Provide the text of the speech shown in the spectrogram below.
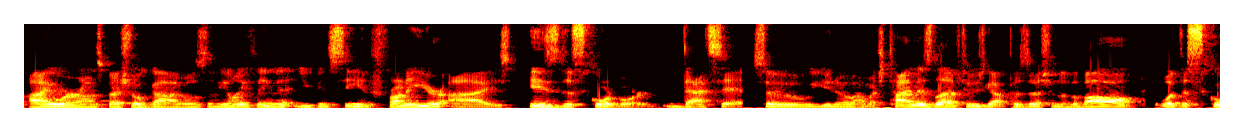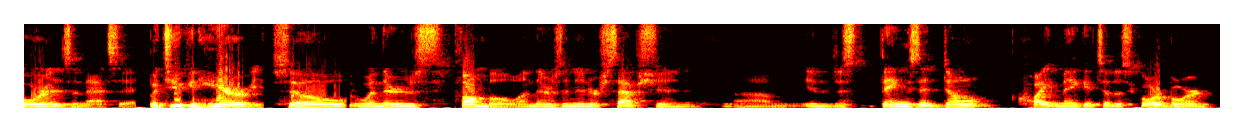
eyewear on, special goggles, and the only thing that you can see in front of your eyes is the scoreboard. That's it. So you know how much time is left, who's got possession of the ball, what the score is, and that's it. But you can hear everything. So when there's fumble and there's an interception, um, you know, just things that don't quite make it to the scoreboard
